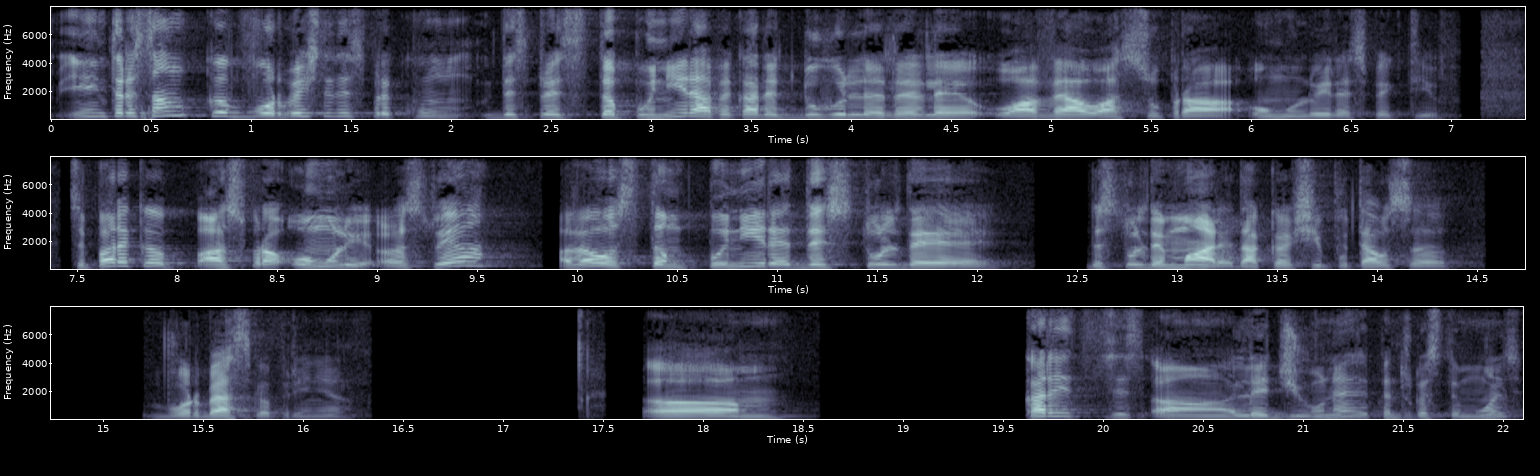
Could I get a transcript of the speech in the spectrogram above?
E interesant că vorbește despre, cum, despre stăpânirea pe care duhurile rele o aveau asupra omului respectiv. Se pare că asupra omului ăstuia avea o stăpânire destul de, destul de mare, dacă și puteau să vorbească prin el. Um, care uh, legiune, pentru că suntem mulți,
